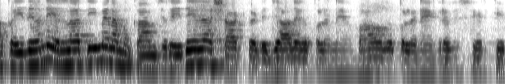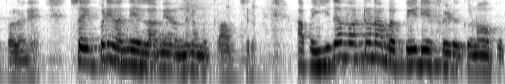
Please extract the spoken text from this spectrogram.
அப்போ இது வந்து எல்லாத்தையுமே நம்ம காமிச்சிடும் இதே தான் ஷார்ட்கட் ஜாதக பலனு பாவக பலனு கிரக சேர்க்கை பலனு. ஸோ இப்படி வந்து எல்லாமே வந்து நம்ம காமிச்சிடும் அப்போ இதை மட்டும் நம்ம பிடிஎஃப் எடுக்கணும். இப்போ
